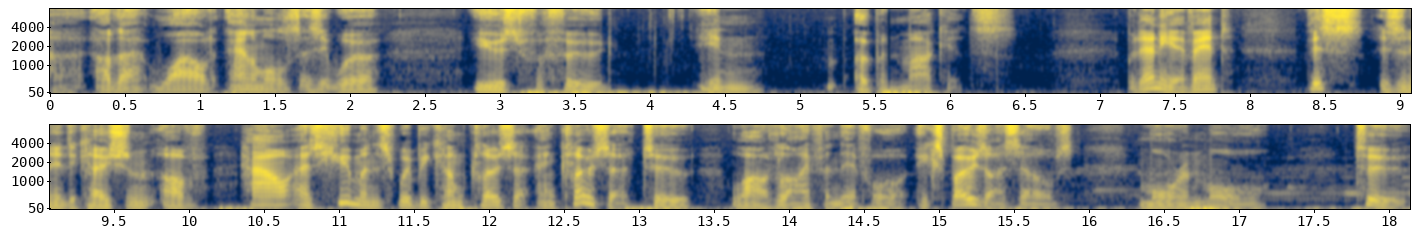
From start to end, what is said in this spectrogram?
uh, other wild animals, as it were, used for food in open markets. But any event, this is an indication of how, as humans, we become closer and closer to wildlife and therefore expose ourselves more and more to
